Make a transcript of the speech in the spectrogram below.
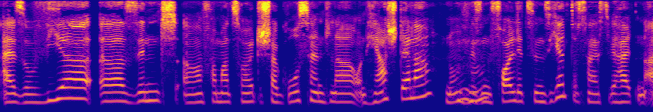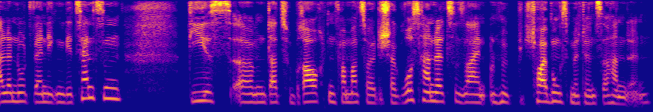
Also wir äh, sind äh, pharmazeutischer Großhändler und Hersteller. Ne? Mhm. Wir sind voll lizenziert, das heißt, wir halten alle notwendigen Lizenzen die es ähm, dazu braucht, ein pharmazeutischer Großhandel zu sein und mit Betäubungsmitteln zu handeln.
